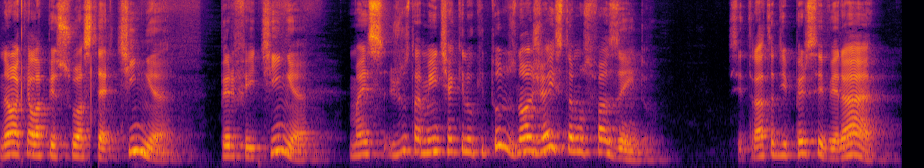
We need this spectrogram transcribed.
Não aquela pessoa certinha, perfeitinha, mas justamente aquilo que todos nós já estamos fazendo. Se trata de perseverar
